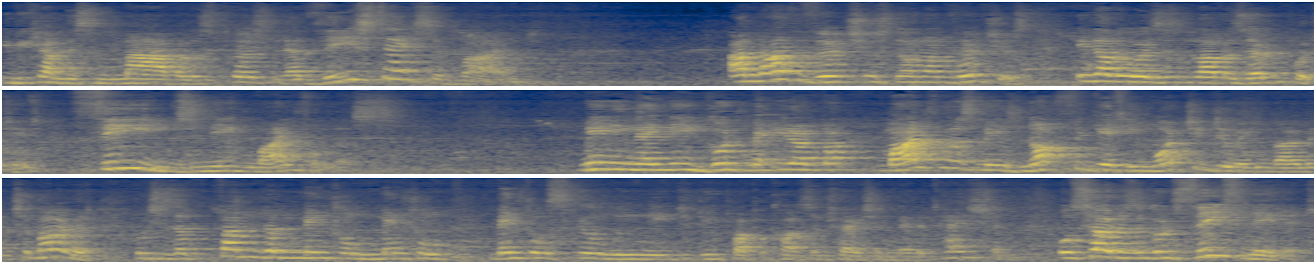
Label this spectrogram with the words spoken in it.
You become this marvelous person. Now these states of mind are neither virtuous nor non-virtuous. In other words, as Lama Zopa put it, thieves need mindfulness meaning they need good, you know, mindfulness means not forgetting what you're doing moment to moment, which is a fundamental mental, mental skill we need to do proper concentration meditation. Well, so does a good thief need it.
